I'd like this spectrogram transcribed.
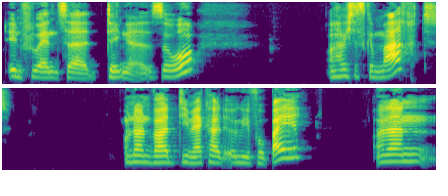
Influencer, Dinge, so. Und habe ich das gemacht. Und dann war die Mac halt irgendwie vorbei. Und dann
